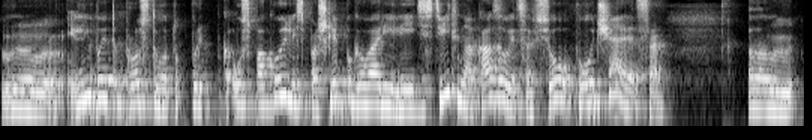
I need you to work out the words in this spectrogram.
либо это просто вот успокоились, пошли поговорили, и действительно, оказывается, все получается. Эм,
